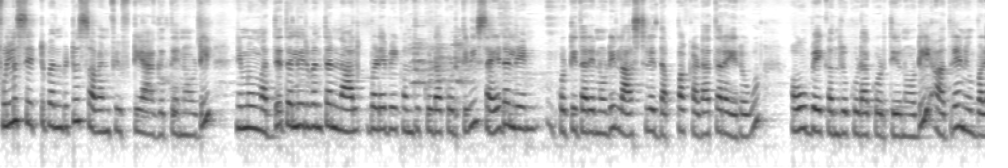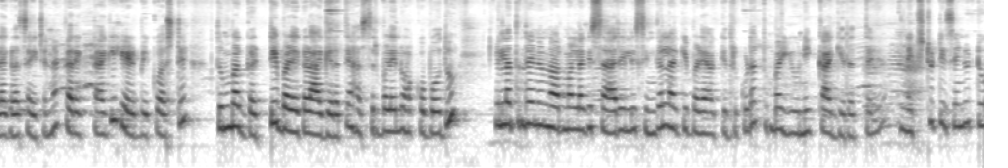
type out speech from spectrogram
ಫುಲ್ ಸೆಟ್ ಬಂದುಬಿಟ್ಟು ಸೆವೆನ್ ಫಿಫ್ಟಿ ಆಗುತ್ತೆ ನೋಡಿ. ನಿಮಗೆ ಮಧ್ಯದಲ್ಲಿರುವಂಥ ನಾಲ್ಕು ಬಳೆ ಬೇಕಂದ್ರೂ ಕೂಡ ಕೊಡ್ತೀವಿ. ಸೈಡಲ್ಲಿ ಏನು ಕೊಟ್ಟಿದ್ದಾರೆ ನೋಡಿ ಲಾಸ್ಟಲ್ಲಿ ದಪ್ಪ ಕಡ ಥರ ಇರೋವು. ಅವು ಬೇಕಂದ್ರೂ ಕೂಡ ಕೊಡ್ತೀವಿ ನೋಡಿ. ಆದರೆ ನೀವು ಬಳೆಗಳ ಸೈಜನ್ನು ಕರೆಕ್ಟಾಗಿ ಹೇಳಬೇಕು ಅಷ್ಟೇ. ತುಂಬ ಗಟ್ಟಿ ಬಳೆಗಳಾಗಿರುತ್ತೆ. ಹಸಿರು ಬಳೆಯಲ್ಲೂ ಹಾಕ್ಕೋಬೋದು. ಇಲ್ಲಂತಂದರೆ ನೀವು ನಾರ್ಮಲಾಗಿ ಸ್ಯಾರಿಲಿ ಸಿಂಗಲ್ ಆಗಿ ಬಳೆ ಹಾಕಿದ್ರು ಕೂಡ ತುಂಬ ಯೂನಿಕ್ ಆಗಿರುತ್ತೆ. Next design two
